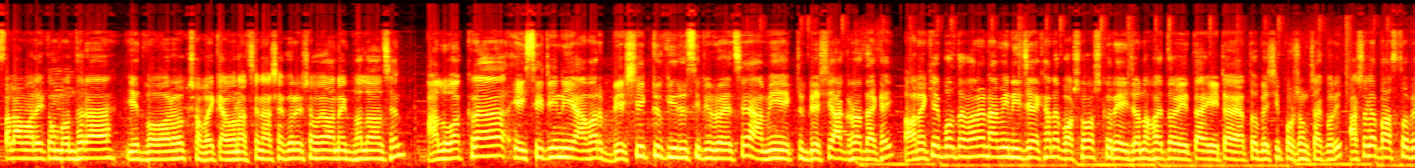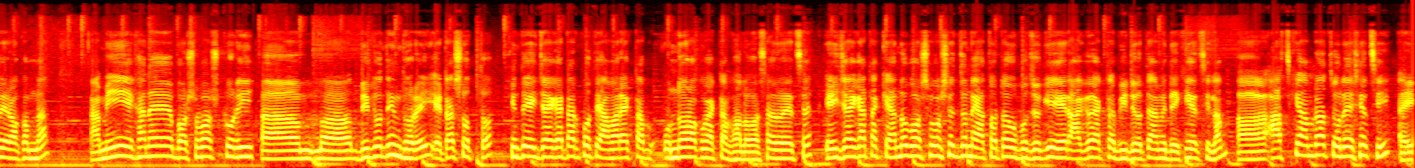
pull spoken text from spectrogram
সালাম আলাইকুম বন্ধুরা, ঈদ মোবারক, সবাই কেমন আছেন? আশা করি সবাই অনেক ভালো আছেন। আলওয়াকরা এই সিটি নিয়ে আমার বেশি একটু কিউরিয়াসিটি রয়েছে, আমি একটু বেশি আগ্রহ দেখাই। অনেকে বলতে পারেন, আমি নিজে এখানে বসবাস করি, এই জন্য হয়তো এটা এটা এত বেশি প্রশংসা করি। আসলে বাস্তবে এরকম না। আমি এখানে বসবাস করি দীর্ঘদিন ধরেই, এটা সত্য। কিন্তু এই জায়গাটার প্রতি আমার একটা অন্যরকম একটা ভালোবাসা রয়েছে। এই জায়গাটা কেন বসবাসের জন্য এতটা উপযোগী, এর আগেও একটা ভিডিওতে আমি দেখিয়েছিলাম। আজকে আমরা চলে এসেছি এই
